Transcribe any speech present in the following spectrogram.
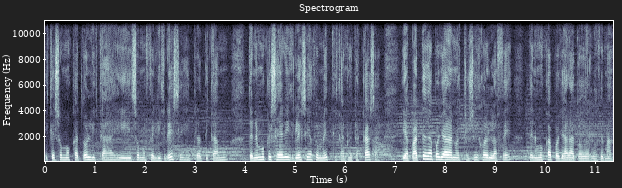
y que somos católicas y somos feligreses y practicamos, tenemos que ser iglesias domésticas en nuestras casas y aparte de apoyar a nuestros hijos en la fe, tenemos que apoyar a todos los demás.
